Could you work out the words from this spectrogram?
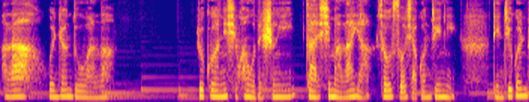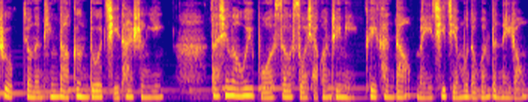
好啦，文章读完了。如果你喜欢我的声音，在喜马拉雅搜索“小光 Jenny”，点击关注就能听到更多其他声音。在新浪微博搜索“小光 Jenny”，可以看到每一期节目的文本内容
